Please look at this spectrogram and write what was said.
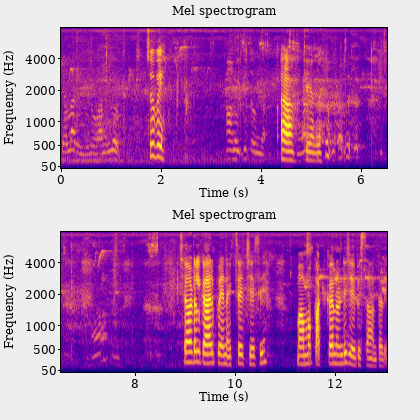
తెల్లారింది నువ్వు అన్న ఇగో చూపి ఆ, నువ్వు తీస్తావు ఇంకా తీయండి. చెమటలు కారిపోయిన ఎక్సర్సైజ్ చేసి మా అమ్మ పక్క నుండి చేపిస్తూ ఉంటుంది.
